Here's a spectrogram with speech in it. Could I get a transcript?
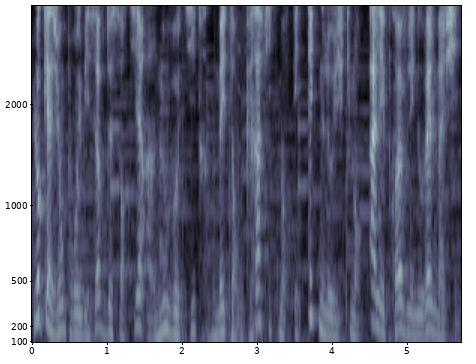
L'occasion pour Ubisoft de sortir un nouveau titre mettant graphiquement et technologiquement à l'épreuve les nouvelles machines.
